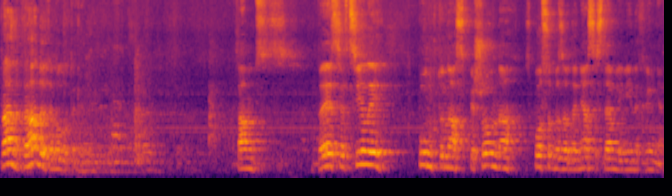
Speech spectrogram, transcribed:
Правильно, пригадуєте було таке? Там, здається, цілий пункт у нас пішов на способи завдання систем лінійних рівнянь.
